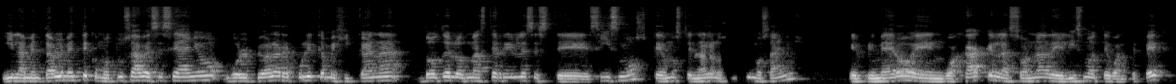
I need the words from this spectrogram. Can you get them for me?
Y lamentablemente, como tú sabes, ese año golpeó a la República Mexicana dos de los más terribles este, sismos que hemos tenido en los últimos años. El primero en Oaxaca, en la zona del istmo de Tehuantepec,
